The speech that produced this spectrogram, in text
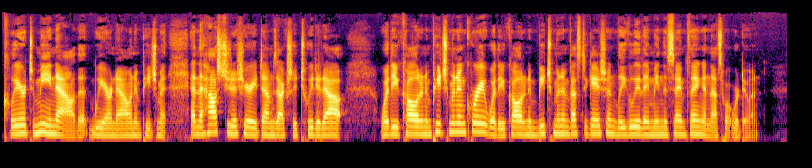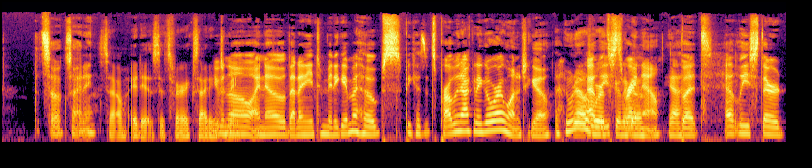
clear to me now that we are now in impeachment. And the House Judiciary Dems actually tweeted out, whether you call it an impeachment inquiry, whether you call it an impeachment investigation, legally they mean the same thing, and that's what we're doing. That's so exciting. So it is. It's very exciting Even though me. I know that I need to mitigate my hopes because it's probably not going to go where I want it to go. Who knows At where least right go. now. Yeah. But at least they're.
